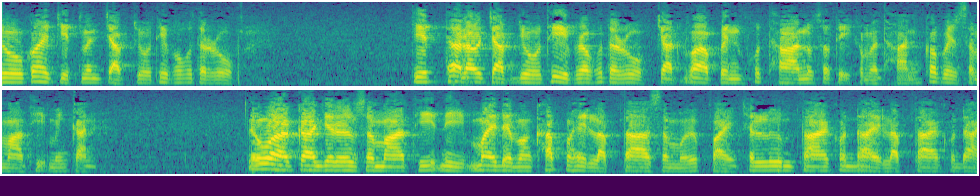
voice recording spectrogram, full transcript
ดูก็ให้จิตมันจับอยู่ที่พระพุทธรูป จิตถ้าเราจับอยู่ที่พระพุทธรูปจัดว่าเป็นพุทธานุสติกรรมฐานก็เป็นสมาธิเหมือนกัน แต่ว่าการเจริญสมาธินี่ไม่ได้บังคับให้หลับตาเสมอไป จะลืมตาก็ได้ หลับตาก็ได้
